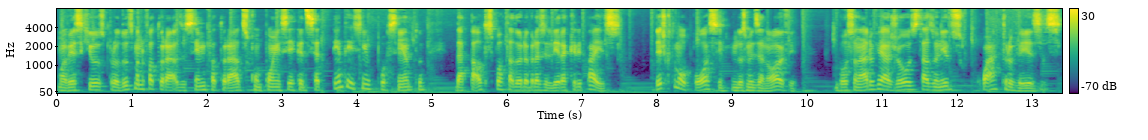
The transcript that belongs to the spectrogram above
uma vez que os produtos manufaturados e semifaturados compõem cerca de 75% da pauta exportadora brasileira àquele país. Desde que tomou posse, em 2019, Bolsonaro viajou aos Estados Unidos quatro vezes,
